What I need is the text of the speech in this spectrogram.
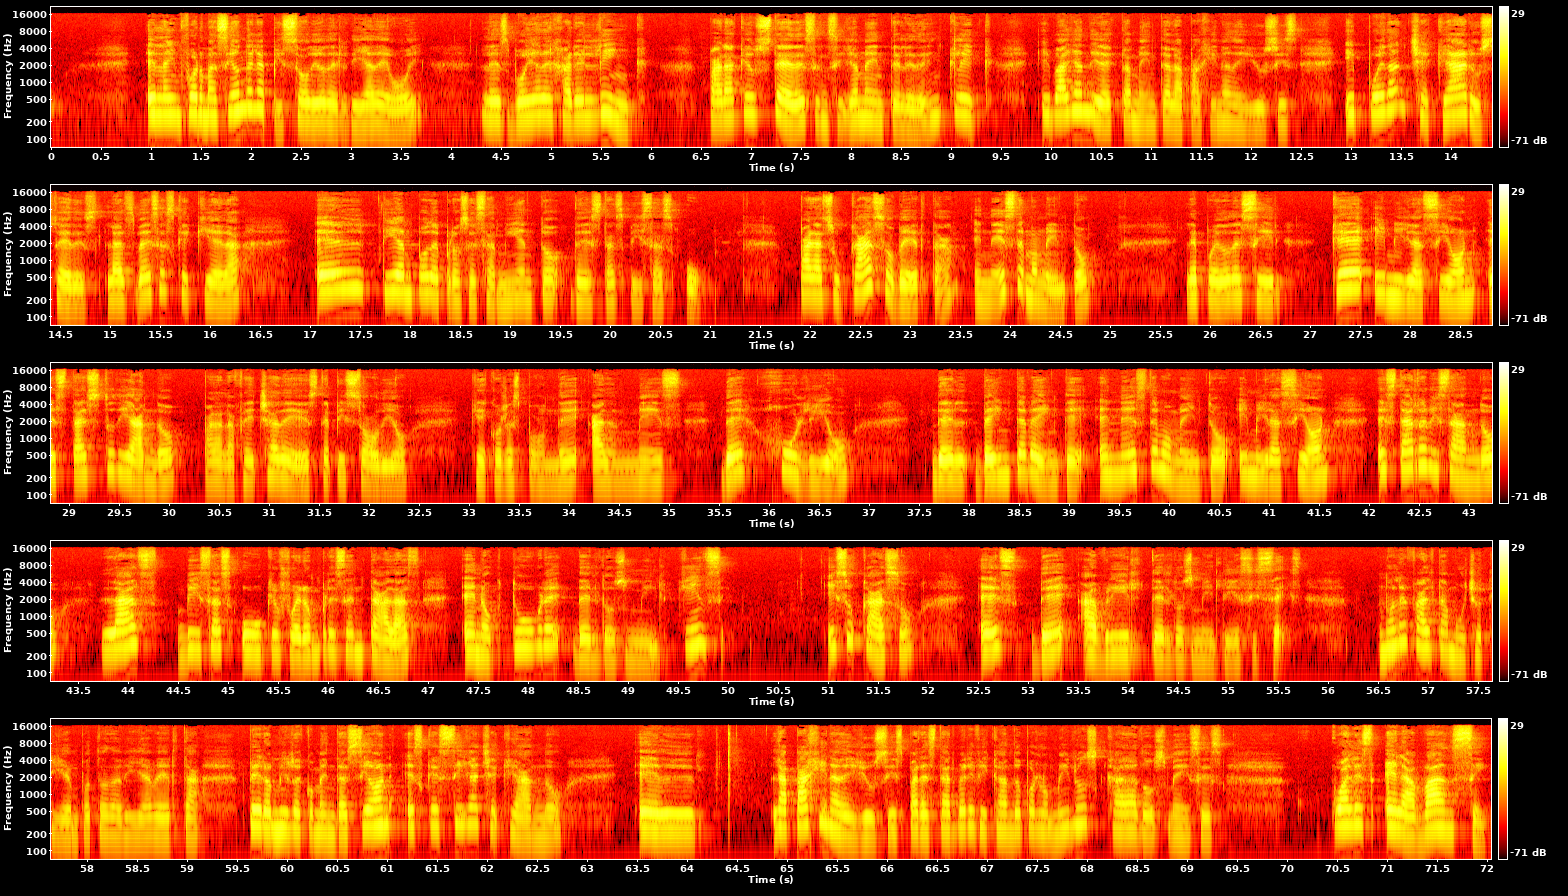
En la información del episodio del día de hoy les voy a dejar el link para que ustedes sencillamente le den clic y vayan directamente a la página de UCIS y puedan chequear ustedes las veces que quiera el tiempo de procesamiento de estas visas U. Para su caso, Berta, en este momento, le puedo decir que inmigración está estudiando para la fecha de este episodio, que corresponde al mes de julio del 2020. En este momento, inmigración está revisando las visas U que fueron presentadas en octubre del 2015. Y su caso es de abril del 2016. No le falta mucho tiempo todavía, Berta, pero mi recomendación es que siga chequeando la página de UCIS para estar verificando por lo menos cada dos meses cuál es el avance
